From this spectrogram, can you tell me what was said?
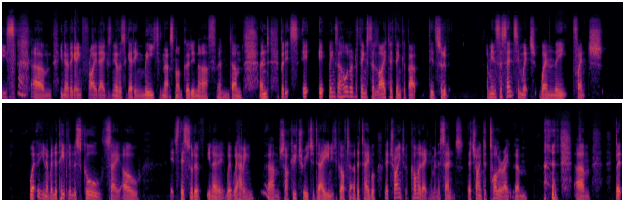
days. um, you know, they're getting fried eggs, and the others are getting meat, and that's not good enough. And um, and but it's it it brings a whole lot of things to light. I think about the sort of, I mean, there's a sense in which when the French, you know, when the people in the school say, "Oh," it's this sort of you know we're, we're having um, charcuterie today, you need to go off to the other table. They're trying to accommodate them in a sense. They're trying to tolerate them, um, but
